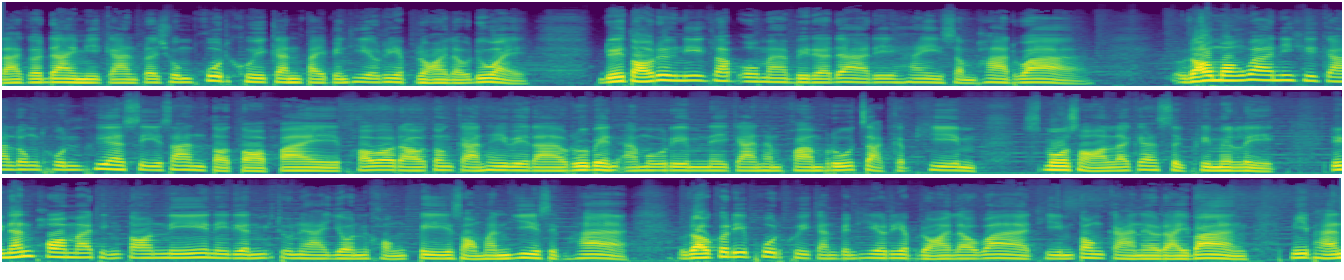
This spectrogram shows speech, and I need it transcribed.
และก็ได้มีการประชุมพูดคุยกันไปเป็นที่เรียบร้อยแล้วด้วย โดยต่อเรื่องนี้ครับโอมาบิราดาได้ให้สัมภาษณ์ว่า เรามองว่านี่คือการลงทุนเพื่อซีซั่นต่อ ๆ ไป เพราะว่าเราต้องการให้เวลารูเบนอามูริมในการทำความรู้จักกับทีมสโมสรและก็ศึกพรีเมียร์ลีกดังนั้นพอมาถึงตอนนี้ในเดือนมิถุนายนของปี 2025 เราก็ได้พูดคุยกันเป็นที่เรียบร้อยแล้วว่าทีมต้องการอะไรบ้าง มีแผน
